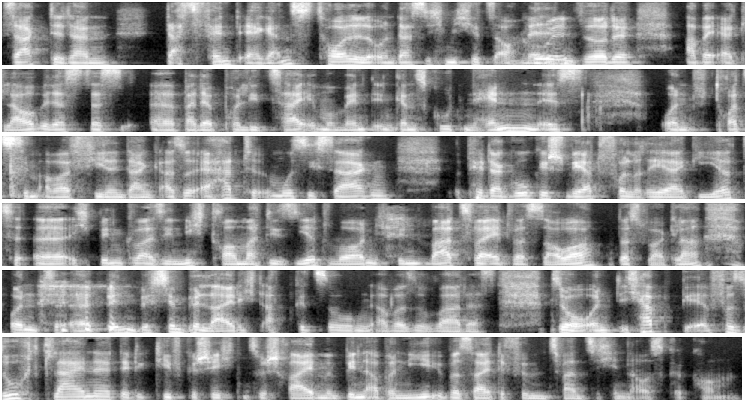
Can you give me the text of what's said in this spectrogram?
sagte dann, das fände er ganz toll und dass ich mich jetzt auch cool. melden würde. Aber er glaube, dass das äh, bei der Polizei im Moment in ganz guten Händen ist und trotzdem aber vielen Dank. Also er hat, muss ich sagen, pädagogisch wertvoll reagiert. Äh, ich bin quasi nicht traumatisiert worden. Ich bin, war zwar etwas sauer, das war klar, und äh, bin ein bisschen beleidigt abgezogen, aber so war das. So, und ich habe äh, versucht, kleine Detektivgeschichten zu schreiben, bin aber nie über Seite 25 hinausgekommen.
